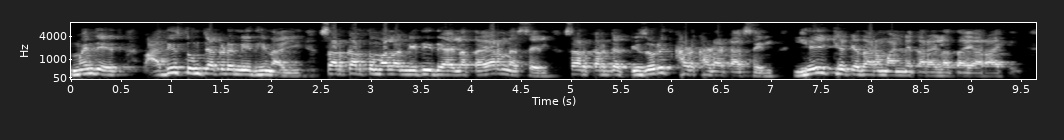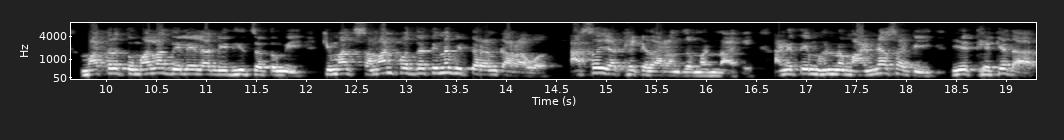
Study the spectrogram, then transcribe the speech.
म्हणजेच आधीच तुमच्याकडे निधी नाही. सरकार तुम्हाला निधी द्यायला तयार नसेल सरकारच्या तिजोरीत खडखडाट असेल हेही ठेकेदार मान्य करायला तयार आहे. मात्र तुम्हाला दिलेल्या निधीचं तुम्ही किमान समान पद्धतीनं वितरण करावं असं या ठेकेदारांचं म्हणणं आहे. आणि ते म्हणणं मांडण्यासाठी हे ठेकेदार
